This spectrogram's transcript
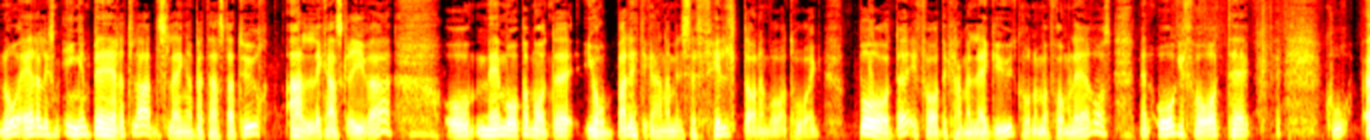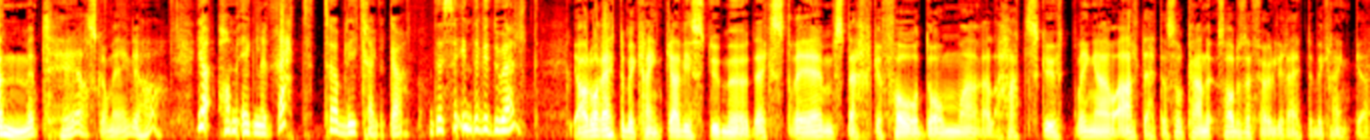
Nå er det liksom ingen bæretillatelse lenger på et tastatur. Alle kan skrive. Og vi må på en måte jobbe litt med disse filtrene våre, tror jeg. Både i forhold til hva vi legger ut, hvordan vi formulerer oss, men òg i forhold til hvor ømme tær skal vi egentlig ha? Ja, Har vi egentlig rett til å bli krenka? Det er så individuelt. Ja, du har rett til å bli krenka hvis du møter ekstremt sterke fordommer eller hatske ytringer og alt dette, så, kan, så, har du selvfølgelig rett til å bli krenka.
